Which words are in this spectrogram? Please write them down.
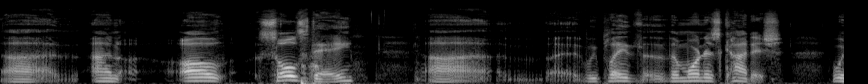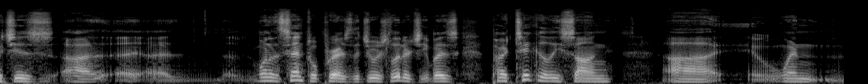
uh, on All Souls Day, uh, we played the, Mourner's Kaddish, which is uh, uh, one of the central prayers of the Jewish liturgy, but is particularly sung uh, when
